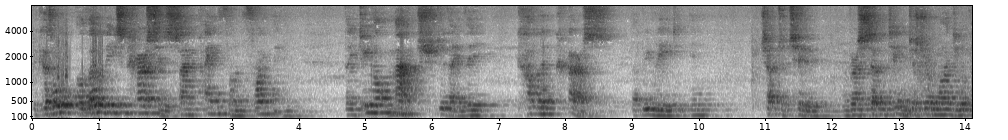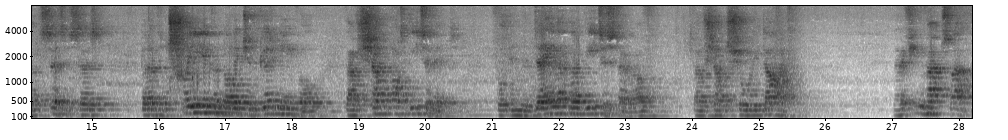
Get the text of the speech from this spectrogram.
Because all, although these curses sound painful and frightening, they do not match, do they, the covenant curse that we read in chapter 2 and verse 17. And just to remind you what that says, it says, But of the tree of the knowledge of good and evil thou shalt not eat of it, for in the day that thou eatest thereof thou shalt surely die. Now, if you match that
